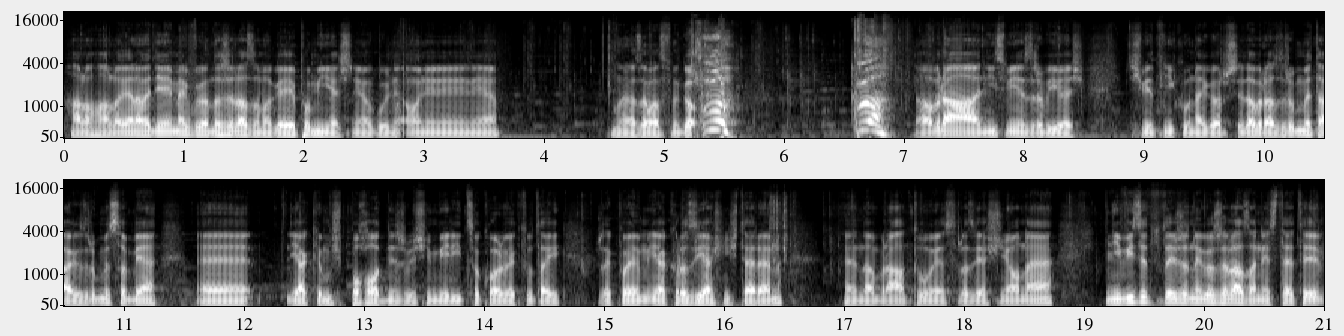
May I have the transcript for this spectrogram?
Halo, halo, ja nawet nie wiem jak wygląda żelazo, mogę je pomijać, nie, ogólnie, o nie, nie, nie, nie. Dobra, załatwmy go. Ua! Ua! Dobra, nic mi nie zrobiłeś, śmietniku najgorszy. Dobra, zróbmy tak, zróbmy sobie e, jakąś pochodnię, żebyśmy mieli cokolwiek tutaj, że tak powiem, jak rozjaśnić teren. E, dobra, tu jest rozjaśnione. Nie widzę tutaj żadnego żelaza niestety,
